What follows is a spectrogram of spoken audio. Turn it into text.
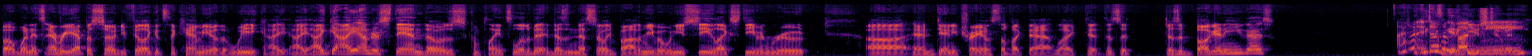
But when it's every episode you feel like it's the cameo of the week. I i i, I understand those complaints a little bit. It doesn't necessarily bother me but when you see like stephen root uh and danny trejo and stuff like that like th- does it does it bug any of you guys? I don't. I It doesn't bug me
